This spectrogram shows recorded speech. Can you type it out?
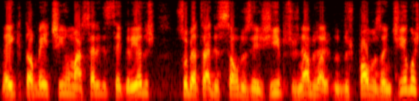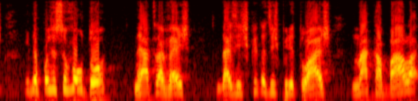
né, e que também tinham uma série de segredos sobre a tradição dos egípcios, né, dos, dos povos antigos, e depois isso voltou né, através das escritas espirituais na Cabala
